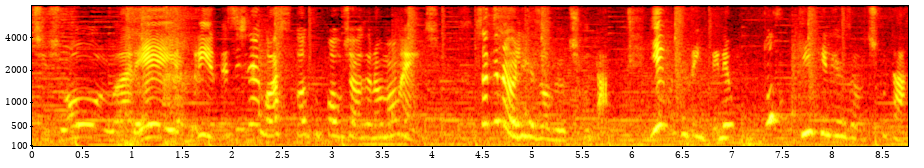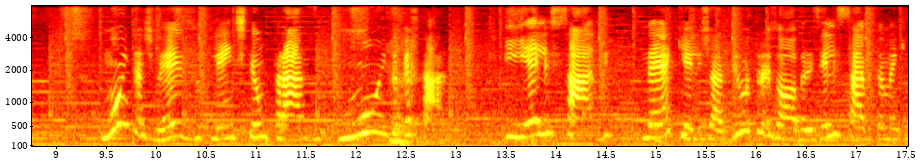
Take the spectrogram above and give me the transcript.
tijolo, areia, brita, esses negócios todos que o povo já usa normalmente. Só que não, ele resolveu te escutar. E aí você tem que entender por que, que ele resolveu te escutar. Muitas vezes o cliente tem um prazo muito apertado e ele sabe né, que ele já viu outras obras, ele sabe também que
